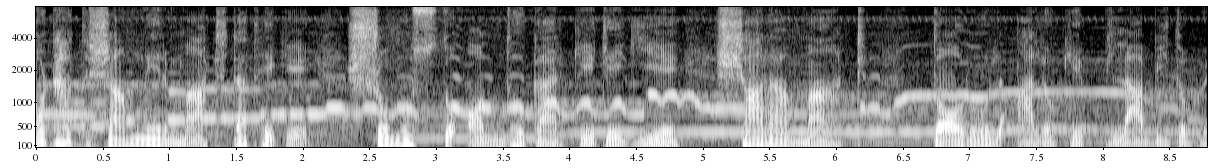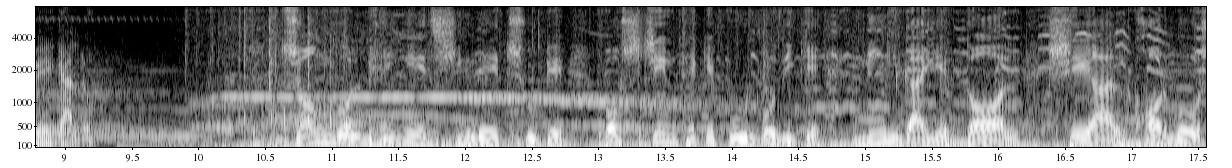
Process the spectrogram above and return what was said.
হঠাৎ সামনের মাঠটা থেকে সমস্ত অন্ধকার কেটে গিয়ে সারা মাঠ তরল আলোকে প্লাবিত হয়ে গেল। জঙ্গল ভেঙে ছিঁড়ে ছুটে পশ্চিম থেকে পূর্ব দিকে নীলগাইয়ের দল, শেয়াল, খরগোশ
